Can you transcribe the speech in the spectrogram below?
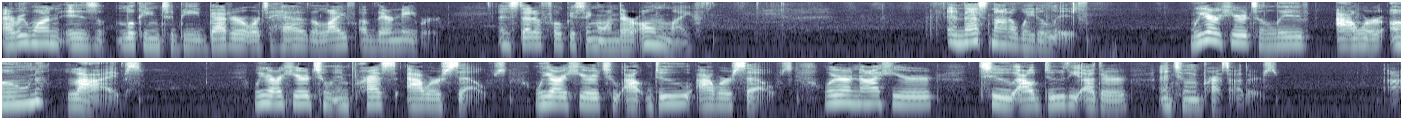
Everyone is looking to be better or to have the life of their neighbor instead of focusing on their own life. And that's not a way to live. We are here to live our own lives. We are here to impress ourselves. We are here to outdo ourselves. We are not here to outdo the other and to impress others. Uh,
